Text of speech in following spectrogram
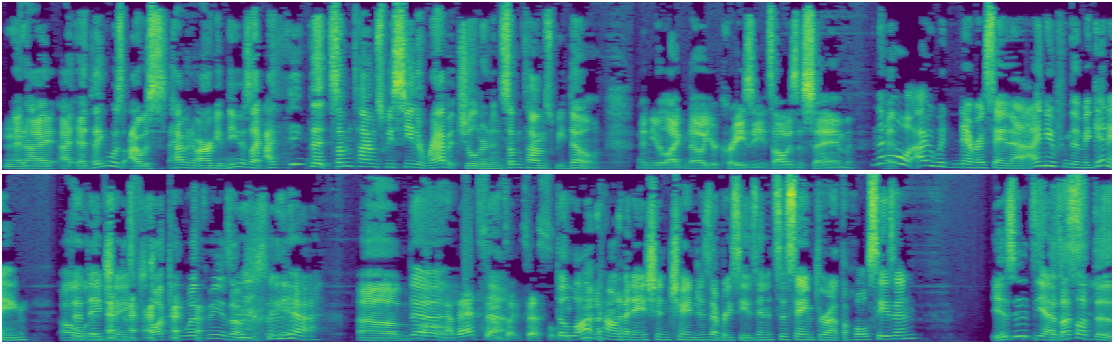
and Mhm. I, I I think it was I was having an argument. with you. I was like, I think that sometimes we see the rabbit children and sometimes we don't, and you're like, no, you're crazy. It's always the same. No, I would never say that. I knew from the beginning. Oh, That well, they then you're just changed. fucking with me? Is that what you're saying? yeah. Um, The- oh. now that sounds the- like Cecily. The lock combination changes every season. It's the same throughout the whole season. Is it? Yeah, Because I thought the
